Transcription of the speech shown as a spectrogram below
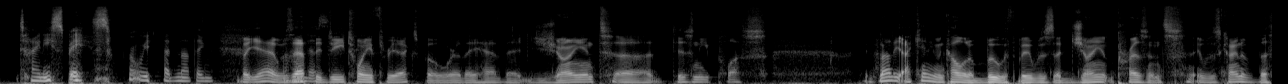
tiny space where we had nothing. But yeah, it was behind at the. D23 Expo where they had that giant uh, Disney Plus. It's not. I can't even call it a booth, but it was a giant presence. It was kind of the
